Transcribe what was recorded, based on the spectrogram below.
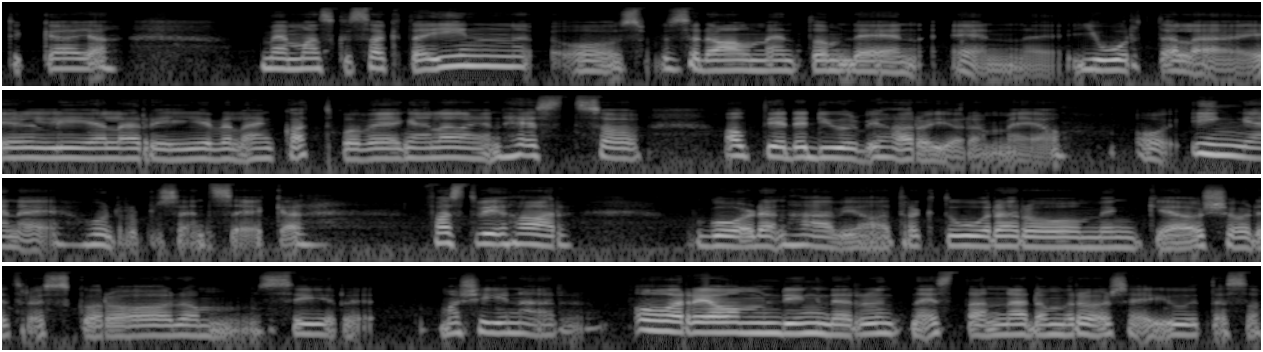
tycker jag. Men man ska sakta in och sådär allmänt om det är en, en hjort eller älg eller rev eller en katt på vägen eller en häst så alltid är det djur vi har att göra med och, och ingen är 100% säker. Fast vi har på gården här. Vi har traktorer och mönkiga och skördetröskor och de ser maskiner året om, dygnet runt nästan när de rör sig ute så,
